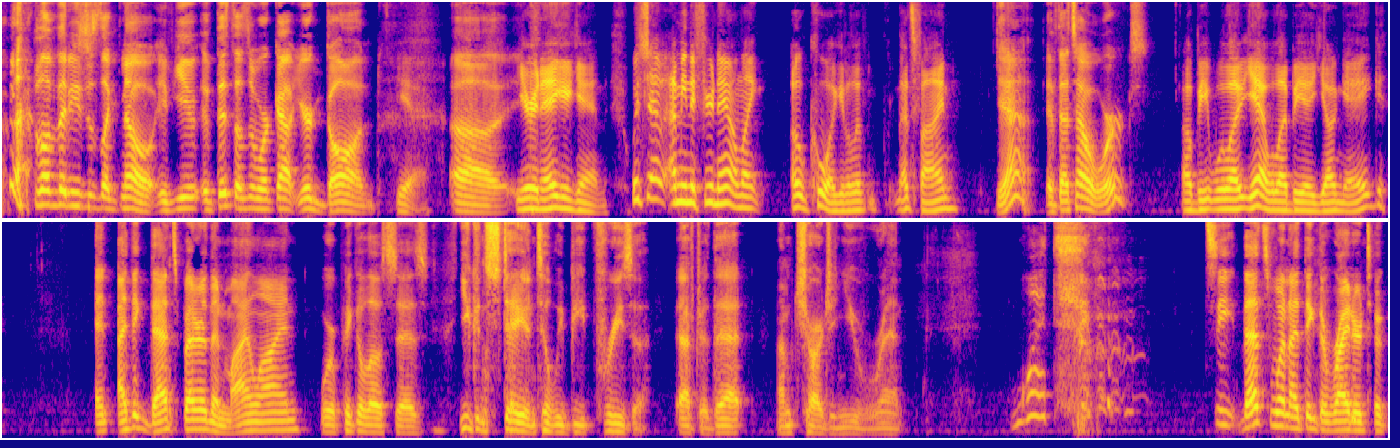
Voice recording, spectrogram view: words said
I love that he's just like, no, if you, if this doesn't work out, you're gone. yeah. Uh, You're an egg again. Which I, I mean, if you're now, I'm like, oh cool, I get to live that's fine. yeah, if that's how it works. I'll be will I yeah, will I be a young egg? And I think that's better than my line where Piccolo says, You can stay until we beat Frieza. After that, I'm charging you rent. What? See, that's when I think the writer took,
